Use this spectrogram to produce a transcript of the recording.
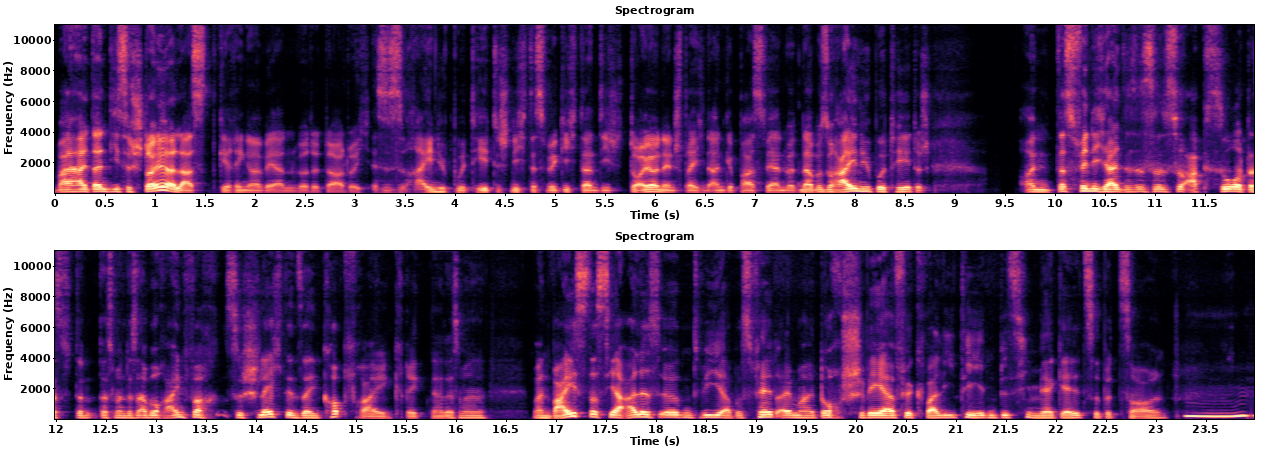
Weil halt dann diese Steuerlast geringer werden würde dadurch. Es ist rein hypothetisch, nicht, dass wirklich dann die Steuern entsprechend angepasst werden würden, aber so rein hypothetisch. Und das finde ich halt, das ist so absurd, dass, dass man das aber auch einfach so schlecht in seinen Kopf reinkriegt. Ne? Dass man, man weiß das ja alles irgendwie, aber es fällt einem halt doch schwer, für Qualität ein bisschen mehr Geld zu bezahlen. Mhm.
